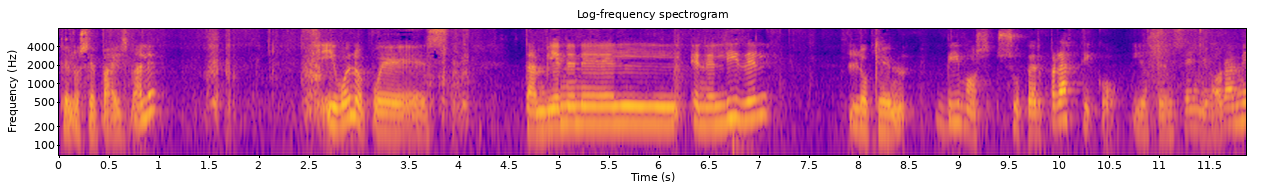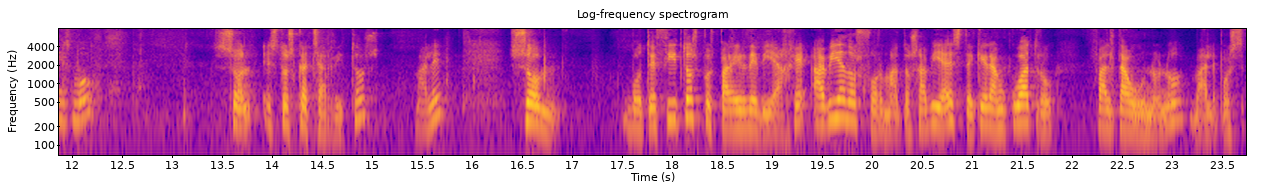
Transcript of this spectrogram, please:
que lo sepáis, ¿vale? Y bueno, pues también en el, en el Lidl, lo que vimos súper práctico y os enseño ahora mismo, son estos cacharritos, ¿vale? Son botecitos pues para ir de viaje. Había dos formatos, había este que eran cuatro, falta uno, ¿no? Vale, pues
